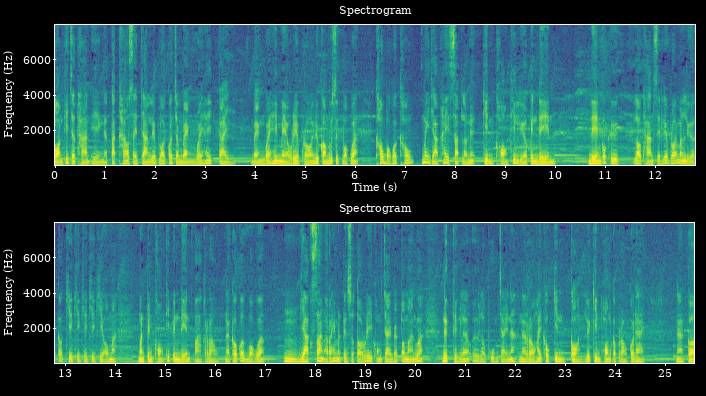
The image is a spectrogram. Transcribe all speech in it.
ก่อนที่จะทานเองเนี่ยตักข้าวใส่จานเรียบร้อยก็จะแบ่งไว้ให้ไก่ แบ่งไว้ให้แมวเรียบร้อย ด้วยความรู้สึกบอกว่าเขาบอกว่าเขาไม่อยากให้สัตว์เหล่านี้กินของที่เหลือเป็นเดน เดนก็คือเราทานเสร็จเรียบร้อยมันเหลือก็เคลียร์เคลียร์เคลียร์เคลียร์เคลียร์ออกมา มันเป็นของที่เป็นเดนปากเรานะเขาก็บอกว่า อยากสร้างอะไรให้มันเป็นสตอรี่ของใจแบบประมาณว่า นึกถึงแล้วเออเราภูมิใจนะนะเราให้เขากินก่อน หรือกินพร้อมกับเราก็ได้นะก็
